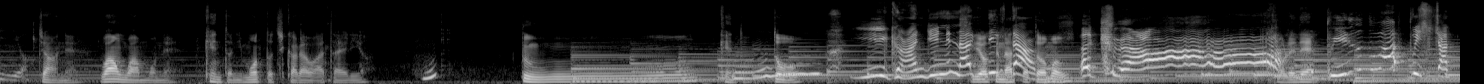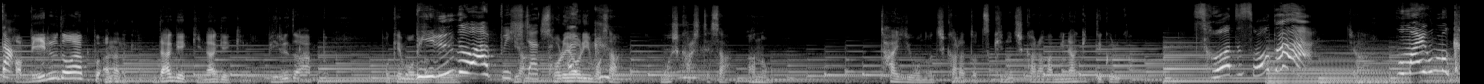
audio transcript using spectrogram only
いいよ。じゃあねワンワンもねケントにもっと力を与えるよ。ん？ブーン。ケントどう？いい感じになってきた。強くなったと思う？これで。ービルドアップしちゃった。あビルドアップ？あなんだっけ？打撃打撃のビルドアップ。ポケモンの。ビルドアップしちゃった。それよりもさもしかしてさあの太陽の力と月の力がみなぎってくるか？そうだそうだ。じゃあ。お前もか？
